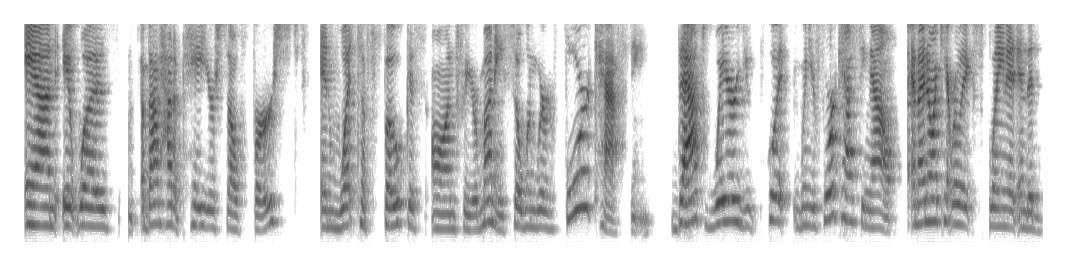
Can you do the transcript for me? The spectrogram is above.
And it was about how to pay yourself first and what to focus on for your money. So when we're forecasting, that's where you put when you're forecasting out. And I know I can't really explain it in the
